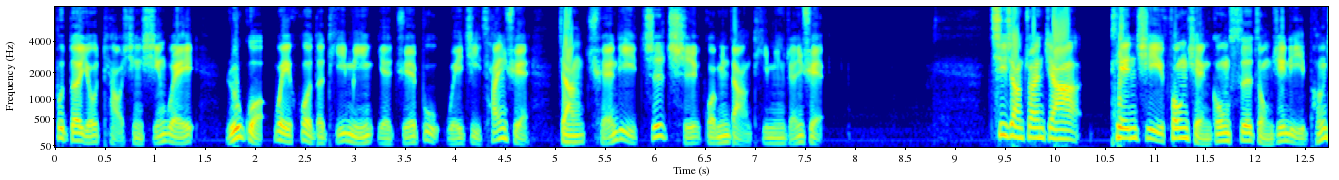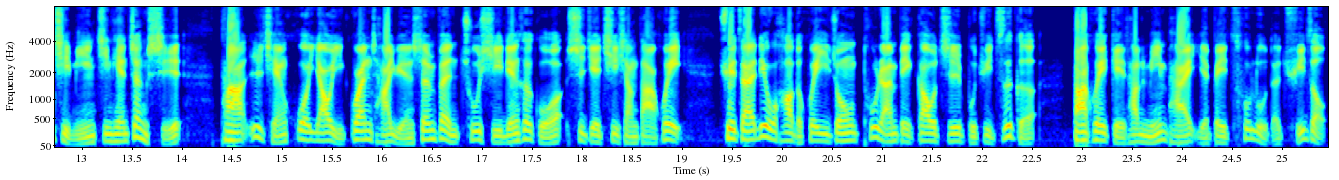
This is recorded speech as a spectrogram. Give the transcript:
不得有挑衅行为。如果未获得提名，也绝不违纪参选，将全力支持国民党提名人选。气象专家、天气风险公司总经理彭启明今天证实，他日前获邀以观察员身份出席联合国世界气象大会。却在六号的会议中突然被告知不具资格，大会给他的名牌也被粗鲁的取走，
